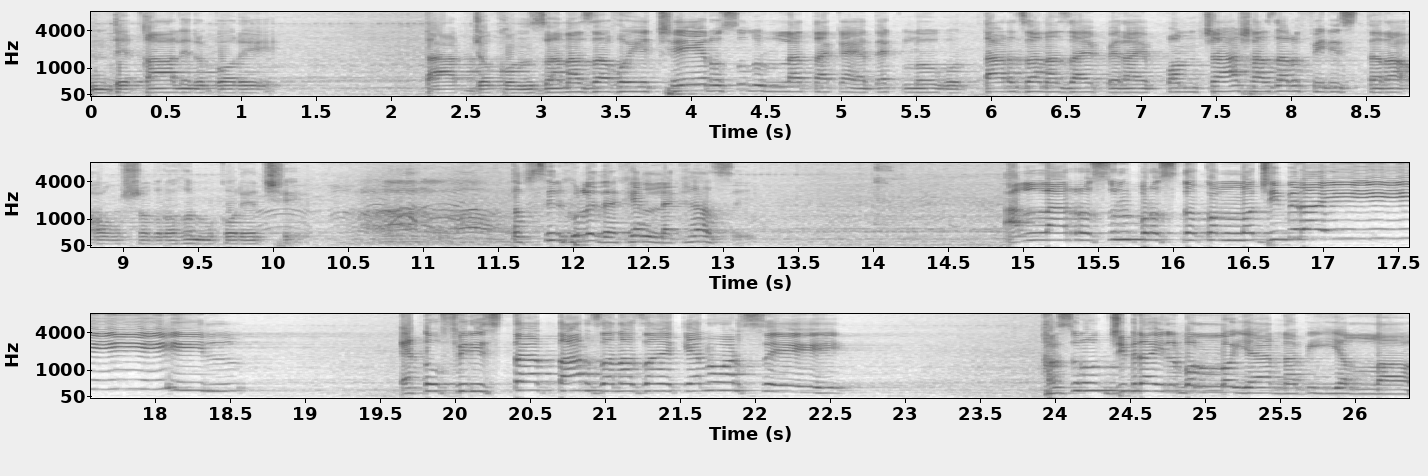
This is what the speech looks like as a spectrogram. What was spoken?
ইন্তেকালের পরে তার যখন জানাজা হয়েছে রসুল্লাহ তাকায় দেখল তার জানাজায় প্রায় পঞ্চাশ হাজার ফিরিস্তারা অংশগ্রহণ করেছে। তফসির খুলে দেখেন, লেখা আছে আল্লাহ রসুল প্রশ্ন করল, জিবরাইল, এত ফিরিস্তা তার জানাজায় কেন আসছে? হজরত জিবরাইল বলল, ইয়া নবী আল্লাহ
